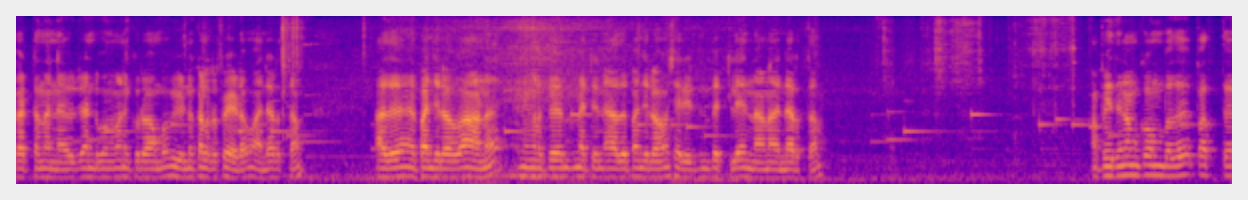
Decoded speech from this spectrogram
പെട്ടെന്ന് തന്നെ ഒരു രണ്ട് മൂന്ന് മണിക്കൂർ ആകുമ്പോൾ വീണ്ടും കളർ ഫേഡാവും അതിന്റെ അർത്ഥം. അത് പഞ്ചലോകമാണ്. നിങ്ങൾക്ക് മറ്റേ അത് പഞ്ചലോകം ശരീരത്തിന് പറ്റില്ല എന്നാണ് അതിന്റെ അർത്ഥം. അപ്പോൾ ഇത് നമുക്ക് ഒമ്പത് പത്ത്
